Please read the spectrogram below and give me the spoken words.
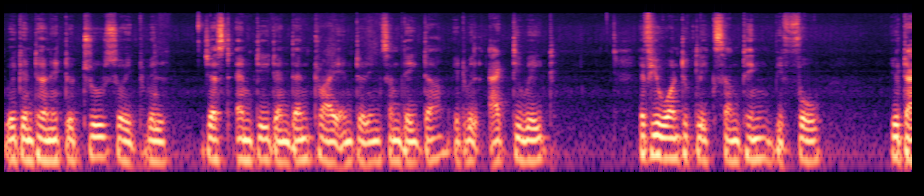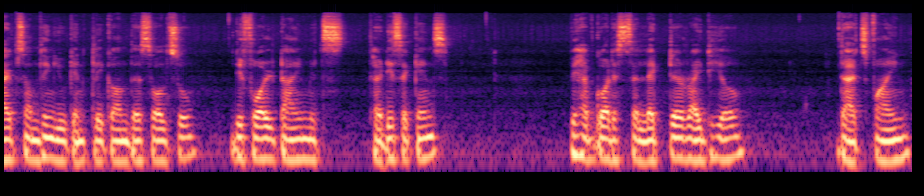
we can turn it to true so it will just empty it and then try entering some data. It will activate. If you want to click something before you type something you can click on this also. Default time it's 30 seconds. We have got a selector right here. That's fine.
